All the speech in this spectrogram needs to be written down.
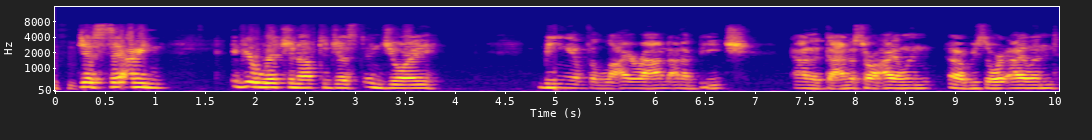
just, say- I mean, if you're rich enough to just enjoy being able to lie around on a beach on a dinosaur island, uh, resort island,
